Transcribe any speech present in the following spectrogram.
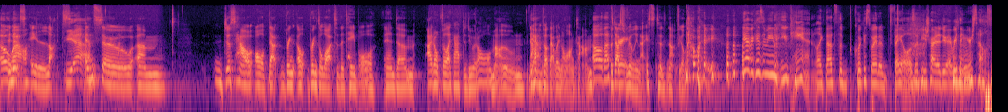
Oh, and wow. it's a lot. Yeah. and so. Um, just how all of that brings uh, brings a lot to the table, and um, I don't feel like I have to do it all on my own. I haven't felt that way in a long time. Oh, that's but that's great. really nice to not feel that way. Yeah, because I mean, you can't. Like, that's the quickest way to fail is if you try to do everything yourself.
